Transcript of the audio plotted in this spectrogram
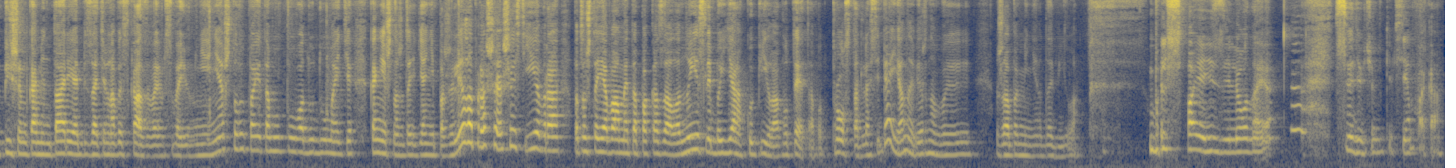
пишем комментарии, обязательно высказываем свое мнение, что вы по этому поводу думаете. Конечно же, я не пожалела про 6 евро, потому что я вам это показала. Но если бы я купила вот это вот просто для себя, я, наверное, вы жаба меня давила. Большая и зеленая. Все, девчонки, всем пока.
